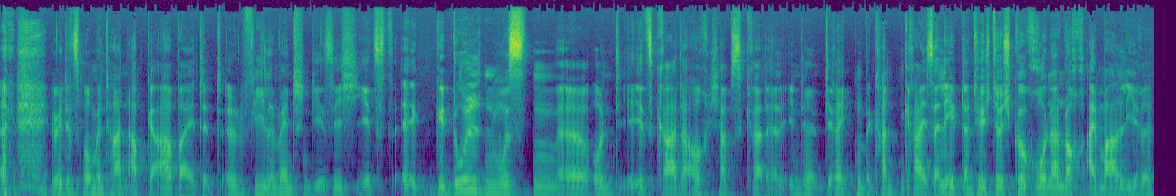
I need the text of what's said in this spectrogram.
wird jetzt momentan abgearbeitet. Äh, viele Menschen, die sich jetzt äh, gedulden mussten äh, und jetzt gerade auch, ich habe es gerade in dem direkten Bekanntenkreis erlebt, natürlich durch Corona noch einmal ihre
